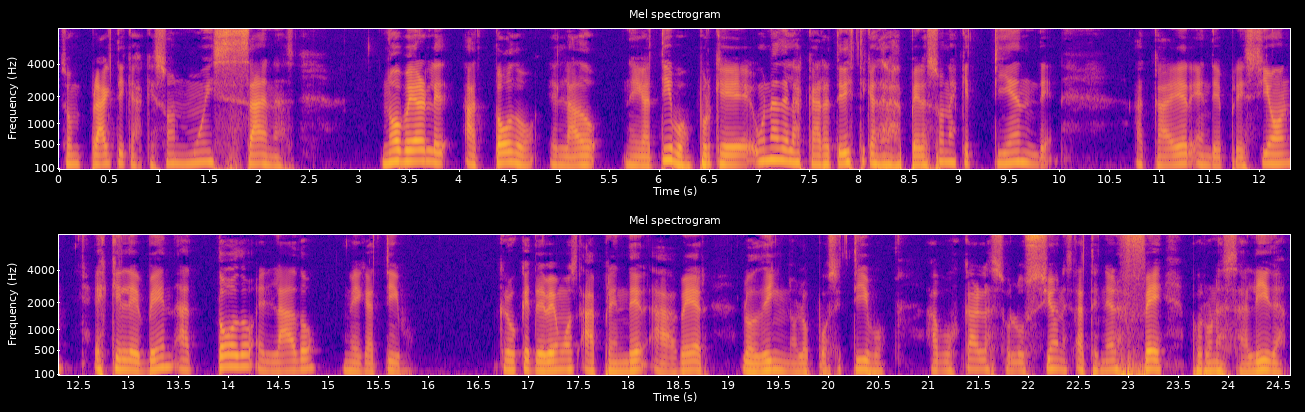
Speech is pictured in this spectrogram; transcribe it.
son prácticas que son muy sanas. No verle a todo el lado negativo, porque una de las características de las personas que tienden a caer en depresión es que le ven a todo el lado negativo. Creo que debemos aprender a ver lo digno, lo positivo, a buscar las soluciones, a tener fe por una salida.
